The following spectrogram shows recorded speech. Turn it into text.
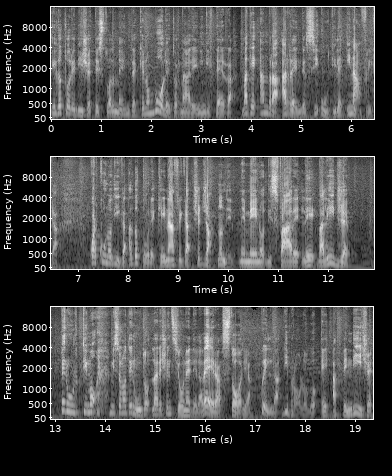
Il dottore dice testualmente che non vuole tornare in Inghilterra, ma che andrà a rendersi utile in Africa. Qualcuno dica al dottore che in Africa c'è già, non deve nemmeno disfare le valigie. Per ultimo mi sono tenuto la recensione della vera storia, quella di prologo e appendice.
